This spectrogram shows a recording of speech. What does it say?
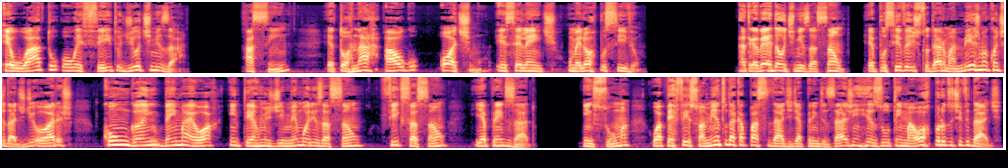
É o ato ou efeito de otimizar. Assim, é tornar algo ótimo, excelente, o melhor possível. Através da otimização, é possível estudar uma mesma quantidade de horas com um ganho bem maior em termos de memorização, fixação e aprendizado. Em suma, o aperfeiçoamento da capacidade de aprendizagem resulta em maior produtividade,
